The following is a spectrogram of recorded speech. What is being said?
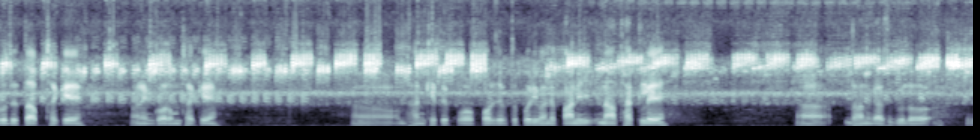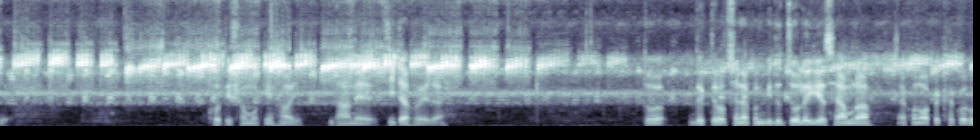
রোদের তাপ থাকে, অনেক গরম থাকে ধান খেতে পর্যাপ্ত পরিমাণে পানি না থাকলে ধান গাছগুলো ক্ষতির সম্মুখীন হয়, ধানে চিটা হয়ে যায়। তো দেখতে পাচ্ছেন এখন বিদ্যুৎ চলে গিয়েছে, আমরা এখন অপেক্ষা করব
